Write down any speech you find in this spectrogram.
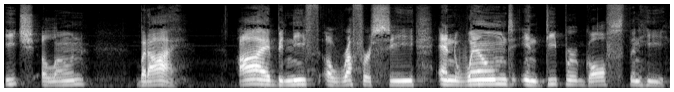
each alone. But I, I beneath a rougher sea and whelmed in deeper gulfs than he.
